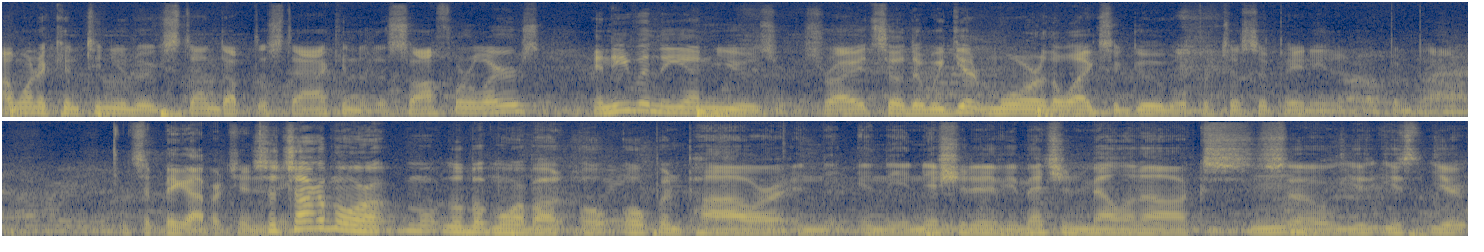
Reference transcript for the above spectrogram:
I want to continue to extend up the stack into the software layers and even the end users, right? So that we get more of the likes of Google participating in Open Power. It's a big opportunity. So talk more, more- a little bit more about o- open power and the, in the initiative. You mentioned Mellanox. Mm-hmm. So you, you, you're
